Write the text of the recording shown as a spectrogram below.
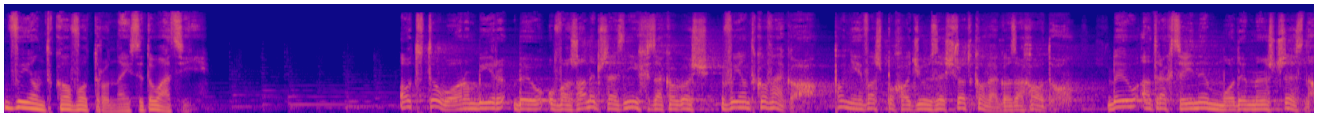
wyjątkowo trudnej sytuacji. Otto Warmbier był uważany przez nich za kogoś wyjątkowego, ponieważ pochodził ze środkowego zachodu. Był atrakcyjnym młodym mężczyzną,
